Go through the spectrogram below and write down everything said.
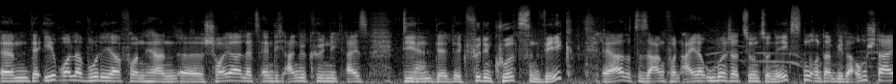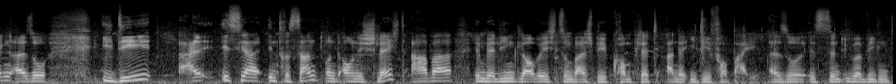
Ähm, der E-Roller wurde ja von Herrn äh, Scheuer letztendlich angekündigt als den, Ja. der, der, für den kurzen Weg, ja, sozusagen von einer U-Bahn-Station zur nächsten und dann wieder umsteigen. Also Idee äh, ist ja interessant und auch nicht schlecht, aber in Berlin glaube ich zum Beispiel komplett an der Idee vorbei. Also es sind überwiegend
